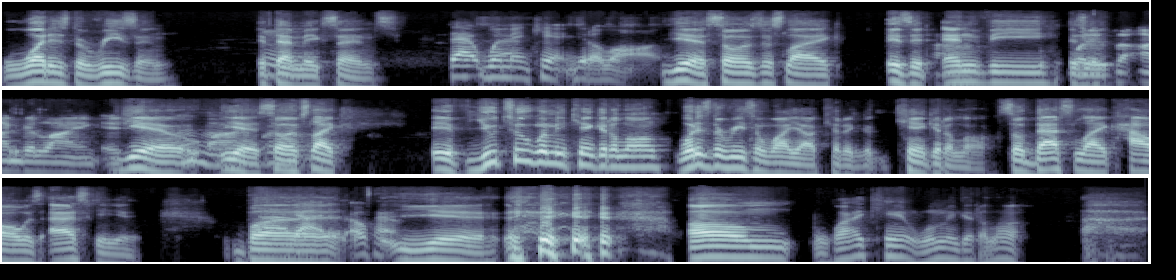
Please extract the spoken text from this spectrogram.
what is the reason? If that Mm. makes sense. That women can't get along. Yeah. So it's just like, is it Uh, envy? Is What is it the underlying issue? yeah, Mhm. yeah. So it's like if you two women can't get along, what is the reason why y'all can't, can't get along? So that's like how I was asking it. But it. Okay. yeah. um, why can't women get along? Ah,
